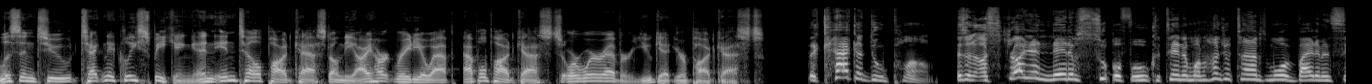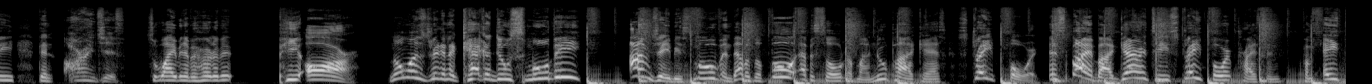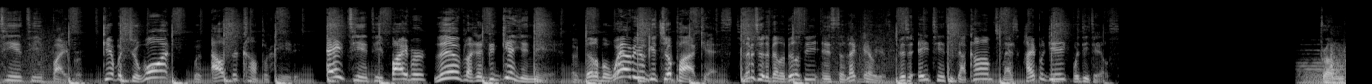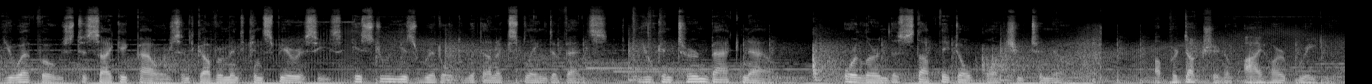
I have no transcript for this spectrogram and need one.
Listen to Technically Speaking, an Intel podcast on the iHeartRadio app, Apple Podcasts, or wherever you get your podcasts. The Kakadu plum is an Australian native superfood containing 100 times more vitamin C than oranges. So why have you never heard of it? PR. No one's drinking a Kakadu smoothie? I'm JB Smoove, and that was a full episode of my new podcast, Straightforward, inspired by guaranteed straightforward pricing from AT&T Fiber. Get what you want without the complicated. AT&T Fiber, live like a gigillionaire. Available wherever you get your podcast. Limited availability in select areas. Visit AT&T.com slash hypergig for details. From UFOs to psychic powers and government conspiracies, history is riddled with unexplained events. You can turn back now or learn the stuff they don't want you to know. A production of iHeartRadio.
